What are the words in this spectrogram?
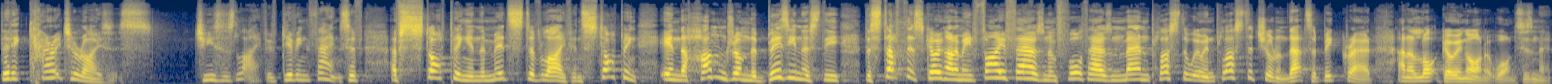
That it characterizes Jesus' life, of giving thanks, of, of stopping in the midst of life, and stopping in the humdrum, the busyness, the, the stuff that's going on. I mean, 5,000 and 4,000 men, plus the women, plus the children. That's a big crowd and a lot going on at once, isn't it?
